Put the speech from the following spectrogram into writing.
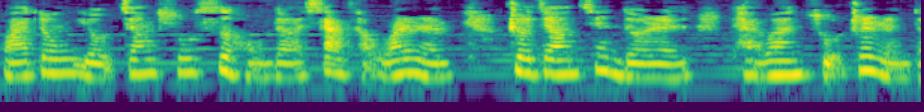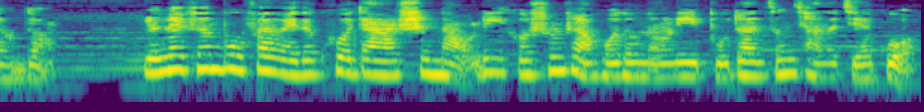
华东有江苏泗洪的下草湾人。浙江建德人、台湾左镇人等等，人类分布范围的扩大是脑力和生产活动能力不断增强的结果。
